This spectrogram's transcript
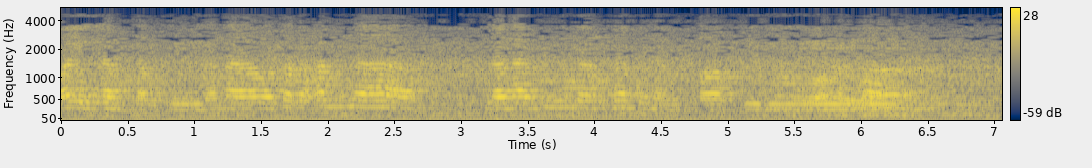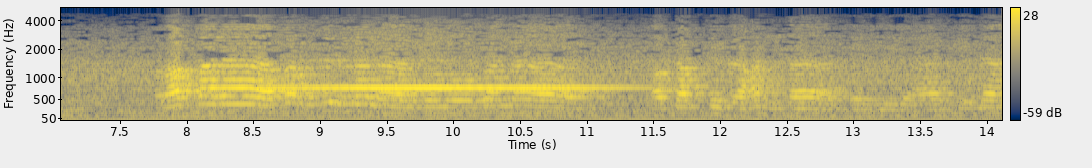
وإن لم تغفر لنا وترحمنا لنكونن من القاتلين ربنا فاغفر لنا ذنوبنا وكفر عنا سيئاتنا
